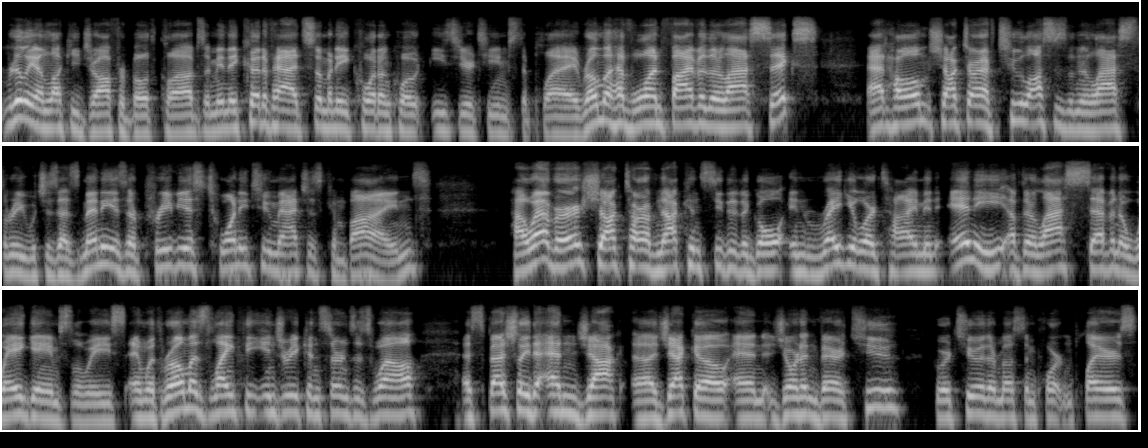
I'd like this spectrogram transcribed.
Really unlucky draw for both clubs. I mean, they could have had so many quote unquote easier teams to play. Roma have won five of their last six. At home, Shakhtar have two losses in their last three, which is as many as their previous 22 matches combined. However, Shakhtar have not conceded a goal in regular time in any of their last seven away games, Luis. And with Roma's lengthy injury concerns as well, especially to Edin Dzeko uh, and Jordan Veretout, who are two of their most important players,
